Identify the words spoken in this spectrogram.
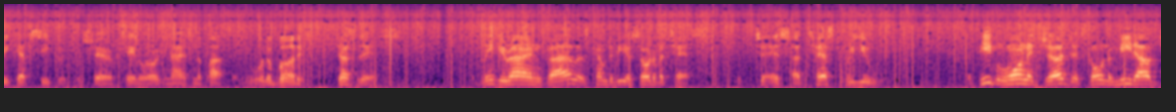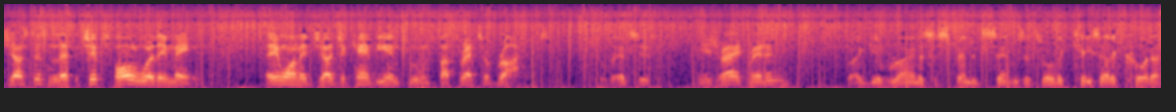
be kept secret with Sheriff Taylor organizing a posse. What about it? Just this. The Blinky Ryan trial has come to be a sort of a test. A test? A test for you. The people want a judge that's going to mete out justice and let the chips fall where they may. They want a judge that can't be influenced by threats or bribes. So that's it. He's right, Brennan. If I give Ryan a suspended sentence or throw the case out of court, I,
